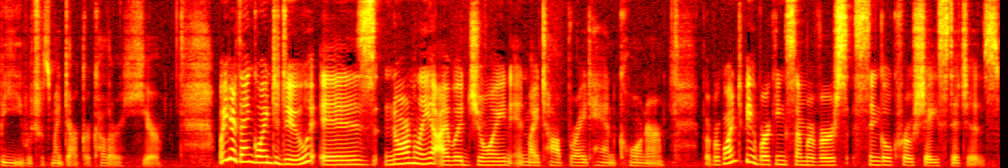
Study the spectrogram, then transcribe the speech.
B, which was my darker color here. What you're then going to do is, normally I would join in my top right hand corner, but we're going to be working some reverse single crochet stitches.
